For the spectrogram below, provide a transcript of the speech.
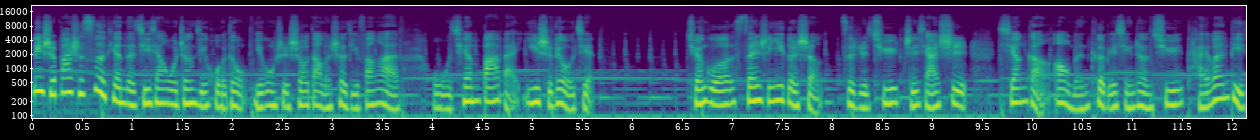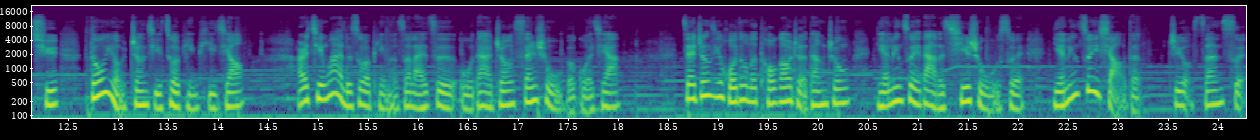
历时八十四天的吉祥物征集活动，一共是收到了设计方案五千八百一十六件。全国三十一个省、自治区、直辖市、香港、澳门特别行政区、台湾地区都有征集作品提交，而境外的作品呢，则来自五大洲三十五个国家。在征集活动的投稿者当中，年龄最大的七十五岁，年龄最小的只有三岁。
